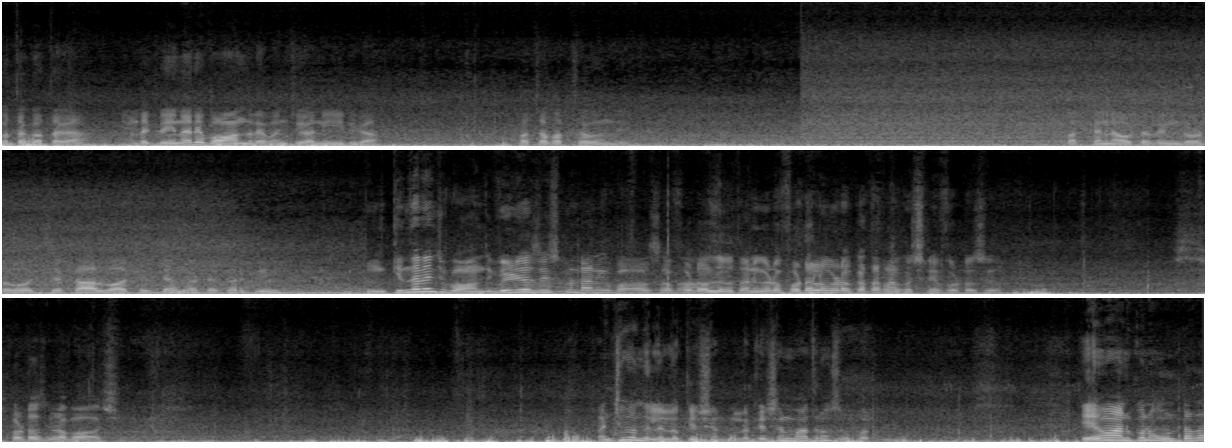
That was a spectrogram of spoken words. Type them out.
కొత్త కొత్తగా. అంటే గ్రీనరీ బాగుందిలే మంచిగా నీట్గా. పచ్చ పచ్చగా ఉంది. పక్కనే అవుటర్ రింగ్ రోడ్ వచ్చే కాల్వ చెక్ డ్యామ్ కట్టేసరికి కింద నుంచి బాగుంది. వీడియోస్ తీసుకుంటానికి బాగా వస్తుంది ఫోటోలు దిగుతాను కూడా. ఫోటోలు కూడా ఖతర్నాక్ వచ్చినాయి ఫొటోస్ ఫొటోస్ కూడా బాగా వచ్చినాయి. మంచిగా ఉందిలే లొకేషన్ లొకేషన్ మాత్రం సూపర్ ఏమో అనుకున్నా ఉంటుందా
